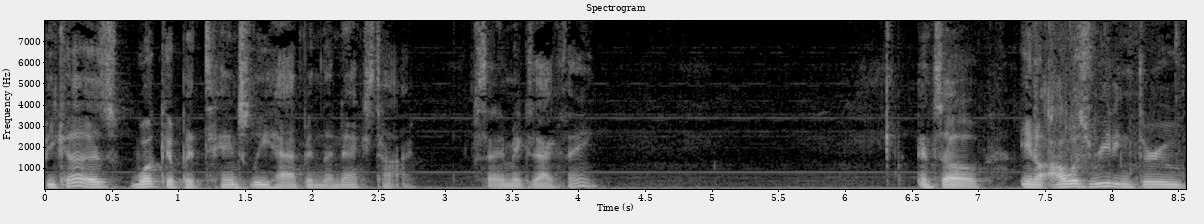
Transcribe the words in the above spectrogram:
Because what could potentially happen the next time? Same exact thing. And so, you know, I was reading through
